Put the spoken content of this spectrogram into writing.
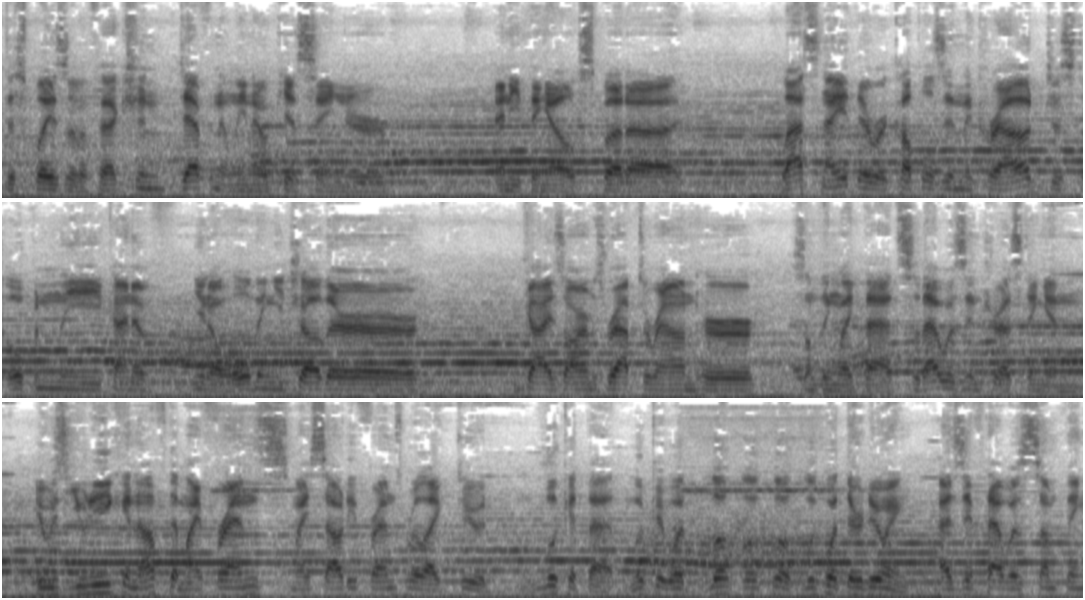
displays of affection. Definitely no kissing or anything else. But uh, last night there were couples in the crowd just openly kind of, you know, holding each other, guy's arms wrapped around her, something like that. So that was interesting and it was unique enough that my friends, my Saudi friends were like, dude, look at that. Look at what, look, look, look, look what they're doing. As if that was something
